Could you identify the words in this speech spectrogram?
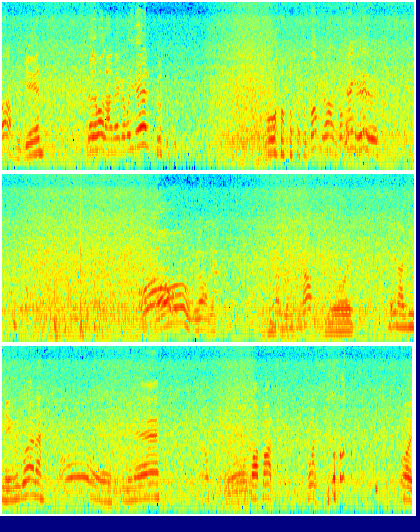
ป่ะำอย่ากินได้แต่ว่าหลังใครก็ไม่ได้ยินโอ้ฝนตกพี่น้องตกแห้งอยู่เลยโอ้โอ้พี่น้องเลยน้ำเย็นพี่น้องโอ้ยเฮ้ยนายยิ้มเองนึกว่านะโอ้ นี่แน่โอ้ปอดปอดโอ้ยโอ้ย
